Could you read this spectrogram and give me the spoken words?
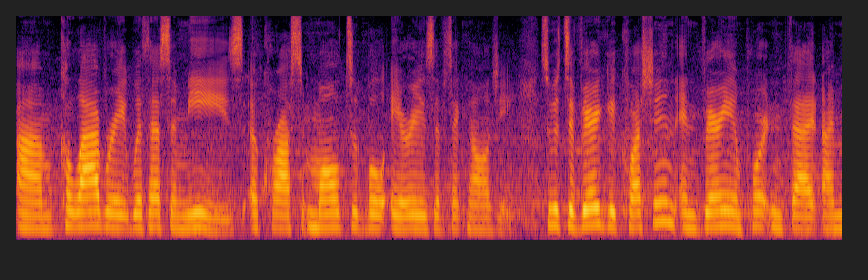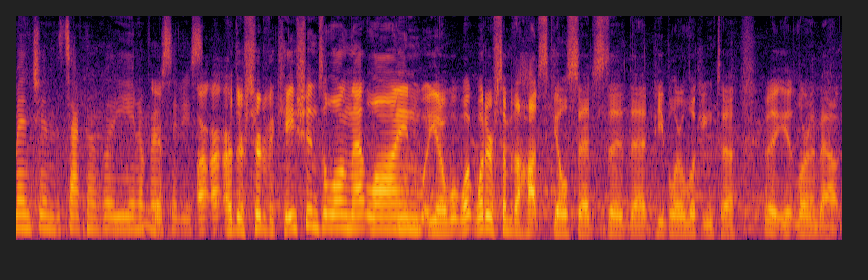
um, collaborate with SMEs across multiple areas of technology? So it's a very good question and very important that I mentioned the technical universities. Yeah. Are, are, there certifications along that line? You know, what, what are some of the hot skill sets that, that people are looking to uh, learn about?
